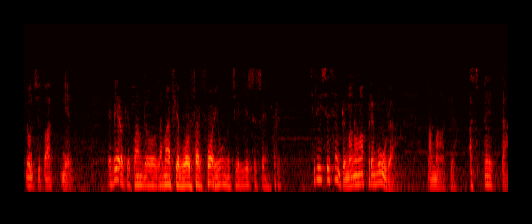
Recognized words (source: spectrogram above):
non si fa niente. È vero che quando la mafia vuole far fuori uno ci riesce sempre? Ci riesce sempre, ma non ha premura. La mafia aspetta.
